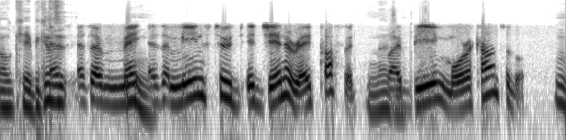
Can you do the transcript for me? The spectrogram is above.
Okay, because as, it, as a mm. as a means to generate profit Imagine. by being more accountable. Hmm.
